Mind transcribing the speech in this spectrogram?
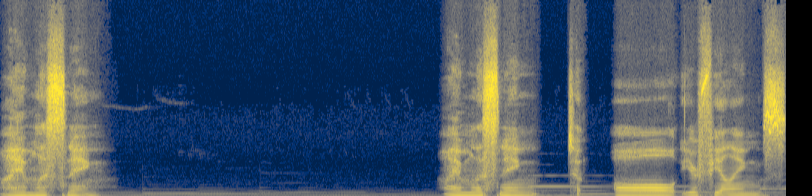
I am listening. I am listening to all your feelings.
